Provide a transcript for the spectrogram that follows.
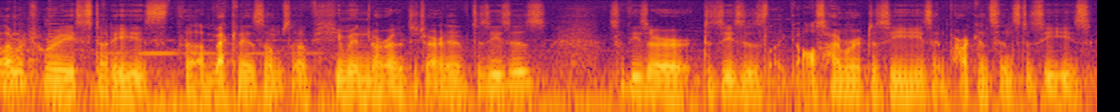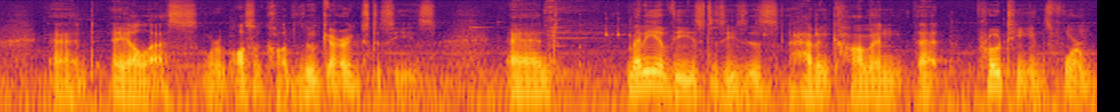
laboratory studies the mechanisms of human neurodegenerative diseases. So these are diseases like Alzheimer's disease and Parkinson's disease and ALS, or also called Lou Gehrig's disease. And many of these diseases have in common that proteins form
